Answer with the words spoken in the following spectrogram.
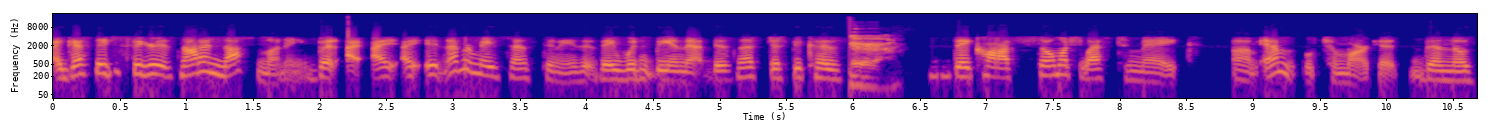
I guess they just figured it's not enough money. But I, I, I, it never made sense to me that they wouldn't be in that business just because yeah. They cost so much less to make um, and to market than those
